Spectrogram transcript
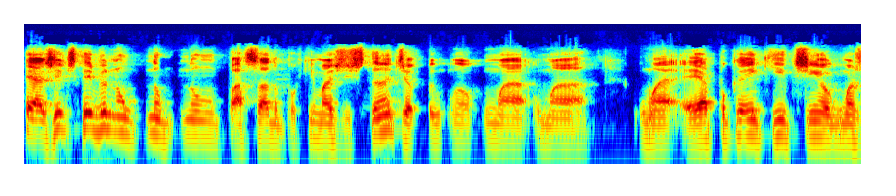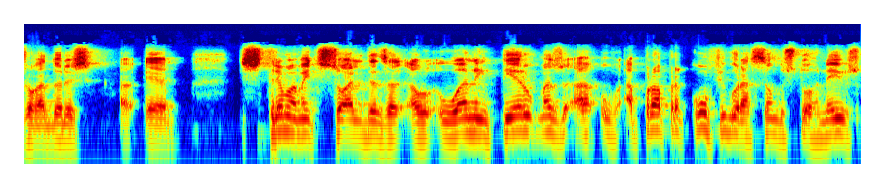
É, a gente teve num, num, num, passado um pouquinho mais distante uma, uma, uma época em que tinha algumas jogadoras é, extremamente sólidas o, ano inteiro, mas a, a própria configuração dos torneios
